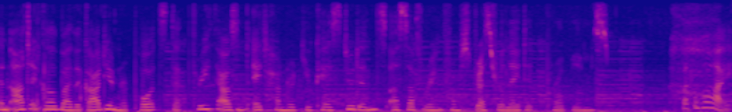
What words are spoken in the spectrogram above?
An article by The Guardian reports that 3,800 UK students are suffering from stress-related problems. But why?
